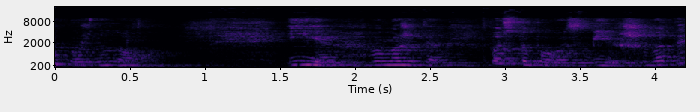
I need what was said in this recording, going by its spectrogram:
на кожну ногу. І ви можете поступово збільшувати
